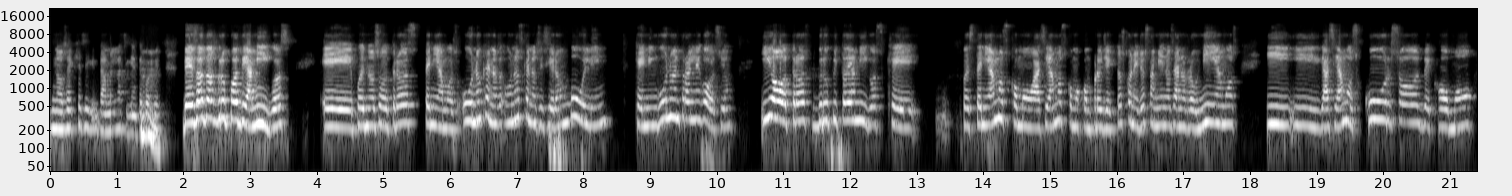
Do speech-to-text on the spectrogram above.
no sé qué, dame la siguiente, por favor. De esos dos grupos de amigos, eh, pues nosotros teníamos uno que nos, unos que nos hicieron bullying, que ninguno entró al negocio, y otros grupito de amigos que pues teníamos como, hacíamos como con proyectos con ellos también, o sea, nos reuníamos y, y hacíamos cursos de cómo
